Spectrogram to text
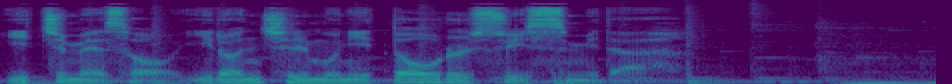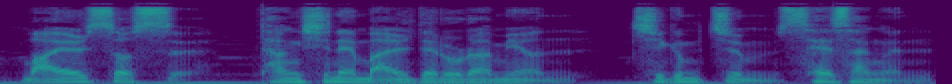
이쯤에서 이런 질문이 떠오를 수 있습니다. 마일서스, 당신의 말대로라면 지금쯤 세상은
